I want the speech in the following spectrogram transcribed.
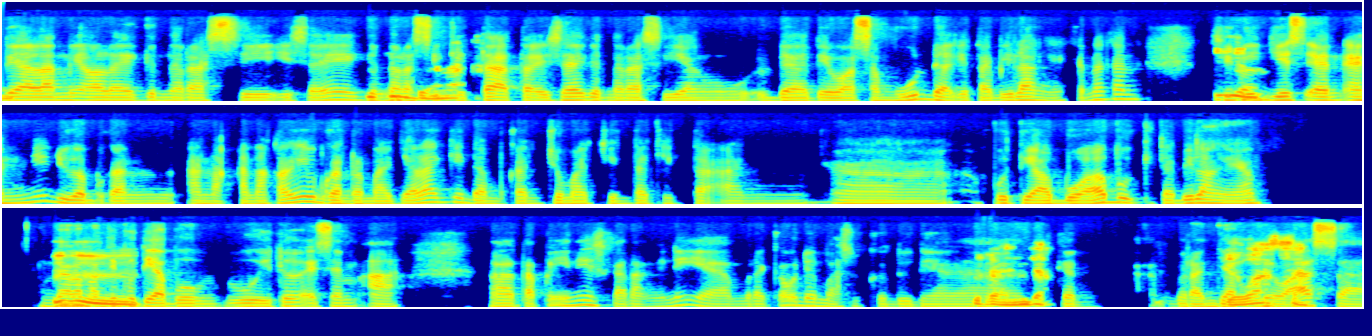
dialami oleh generasi istilahnya generasi iya. kita atau istilahnya generasi yang udah dewasa muda kita bilang ya. Karena kan iya. JSNN ini juga bukan anak-anak lagi, bukan remaja lagi dan bukan cuma cinta-cintaan uh, putih abu-abu kita bilang ya. Dalam arti Hmm. putih abu-abu itu SMA. Nah, tapi ini sekarang ini ya mereka udah masuk ke dunia Beranjak. ke- beranjak Dewasa. dewasa.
